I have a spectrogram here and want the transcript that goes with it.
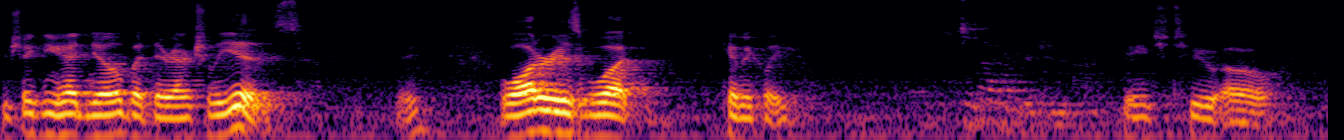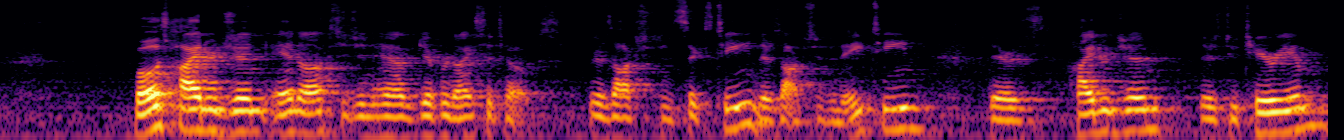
You're shaking your head no, but there actually is. Okay? Water is what chemically? H2O. Both hydrogen and oxygen have different isotopes. There's oxygen 16, there's oxygen 18, there's hydrogen, there's deuterium,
